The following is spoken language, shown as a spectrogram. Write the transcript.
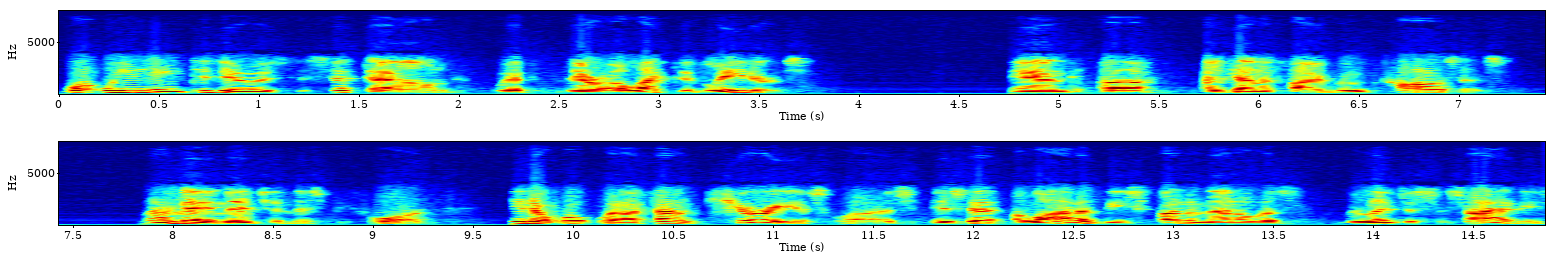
what we need to do is to sit down with their elected leaders." and uh, identify root causes. I may have mentioned this before. you know, what, what I found curious was is that a lot of these fundamentalist religious societies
